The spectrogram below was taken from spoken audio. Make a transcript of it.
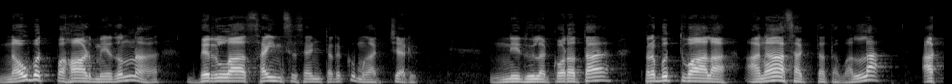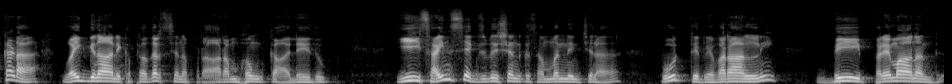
నౌబత్ పహాడ్ మీదున్న బిర్లా సైన్స్ సెంటర్కు మార్చారు. నిధుల కొరత ప్రభుత్వాల అనాసక్తత వల్ల అక్కడ వైజ్ఞానిక ప్రదర్శన ప్రారంభం కాలేదు. ఈ సైన్స్ ఎగ్జిబిషన్కు సంబంధించిన పూర్తి వివరాల్ని బి. ప్రేమానంద్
